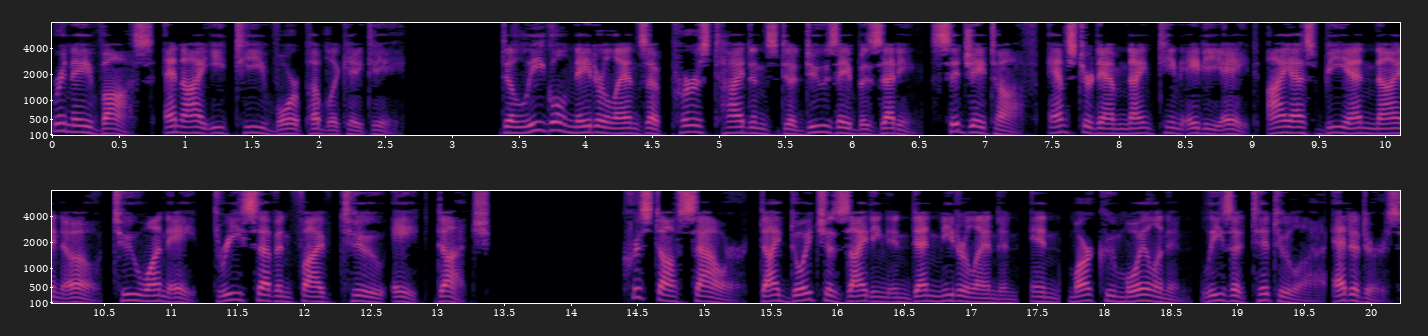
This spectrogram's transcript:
René Voss, NIET voor Publicatie. De Legal Nederlandse Pers Tijdens de Duitse Bezetting, Sijthoff, Amsterdam 1988, ISBN 90-218-3752-8 Dutch, Christoph Sauer, Die Deutsche Zeitung in den Niederlanden, in, Markku Moilanen, Liisa Tiittula editors,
